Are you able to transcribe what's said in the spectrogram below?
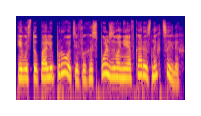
и выступали против их использования в корыстных целях.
